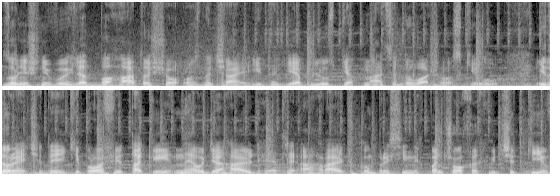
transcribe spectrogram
Зовнішній вигляд багато що означає і дає плюс 15 до вашого скілу. І до речі, деякі профі таки не одягають гетри, а грають в компресійних панчохах від щитків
